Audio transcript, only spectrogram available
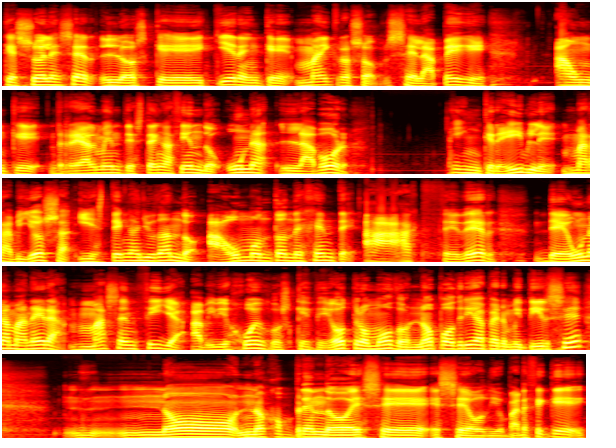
que suele ser los que quieren que Microsoft se la pegue, aunque realmente estén haciendo una labor increíble, maravillosa y estén ayudando a un montón de gente a acceder de una manera más sencilla a videojuegos que de otro modo no podría permitirse, no, no comprendo ese, ese odio. Parece que,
